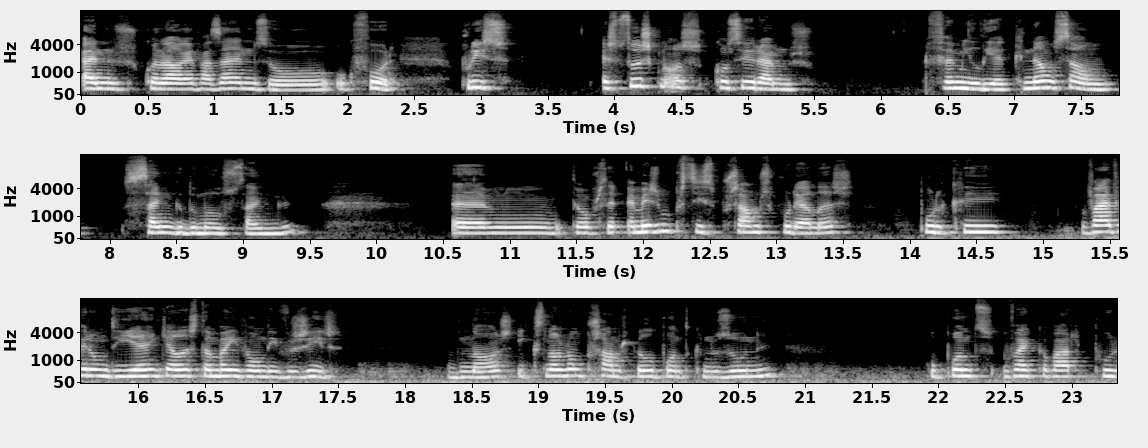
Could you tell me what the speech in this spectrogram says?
anos quando alguém faz anos ou o que for. Por isso, as pessoas que nós consideramos família que não são sangue do meu sangue, um, perceber? É mesmo preciso puxarmos por elas porque vai haver um dia em que elas também vão divergir de nós e que se nós não puxarmos pelo ponto que nos une, o ponto vai acabar por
